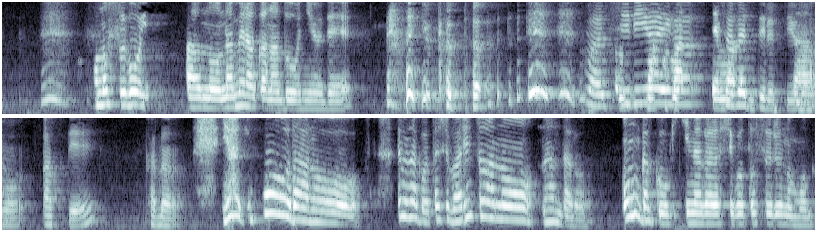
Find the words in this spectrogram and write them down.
ものすごい、あの、滑らかな導入で、う んよかった。まあ、知り合いが喋ってるっていうのもあって、かな。いや、どうだろう。でもなんか私割とあの、なんだろう。音楽を聴きながら仕事するのも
